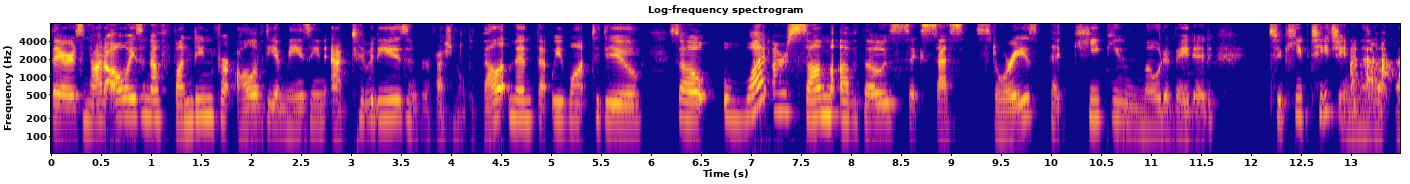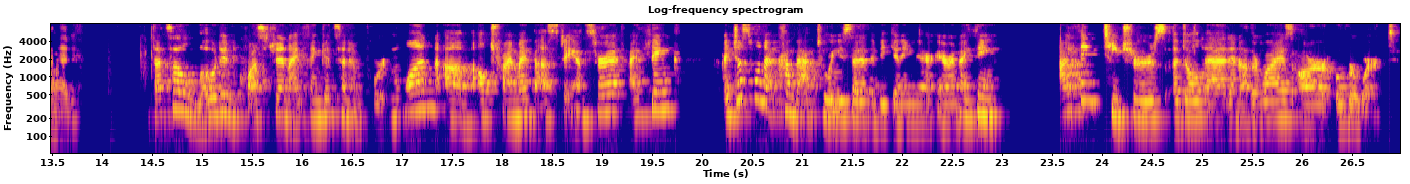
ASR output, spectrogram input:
There's not always enough funding for all of the amazing activities and professional development that we want to do. So, what are some of those success stories that keep you motivated to keep teaching in adult ed? That's a loaded question. I think it's an important one. Um, I'll try my best to answer it. I think I just want to come back to what you said in the beginning there, Erin. I think I think teachers, adult ed and otherwise, are overworked.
